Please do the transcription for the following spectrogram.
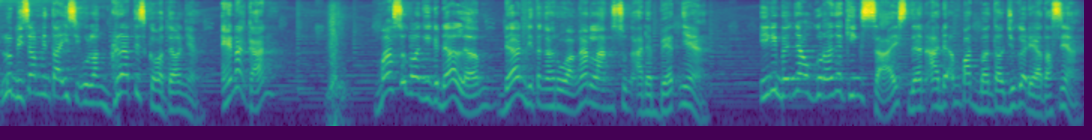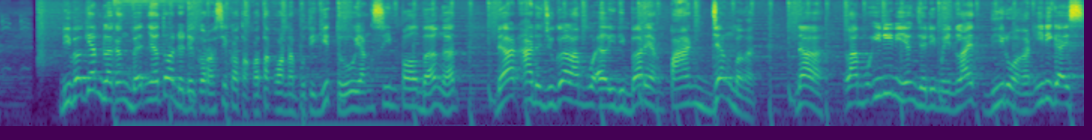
lu bisa minta isi ulang gratis ke hotelnya. Enak kan? Masuk lagi ke dalam dan di tengah ruangan langsung ada bednya. Ini bednya ukurannya king size dan ada empat bantal juga di atasnya. Di bagian belakang bednya tuh ada dekorasi kotak-kotak warna putih gitu yang simple banget dan ada juga lampu LED bar yang panjang banget. Nah, lampu ini nih yang jadi main light di ruangan ini guys.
